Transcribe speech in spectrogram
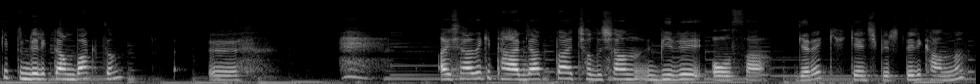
Gittim delikten baktım. Ee, aşağıdaki tadilatta çalışan biri olsa gerek. Genç bir delikanlı.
